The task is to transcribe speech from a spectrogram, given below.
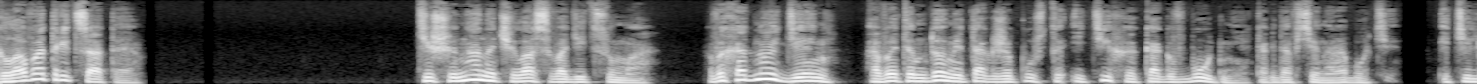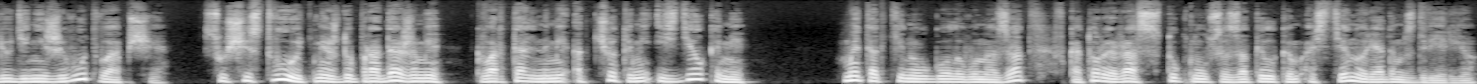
Глава 30. Тишина начала сводить с ума. Выходной день, а в этом доме так же пусто и тихо, как в будни, когда все на работе. Эти люди не живут вообще? Существуют между продажами, квартальными отчетами и сделками? Мэтт откинул голову назад, в который раз стукнулся затылком о стену рядом с дверью.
